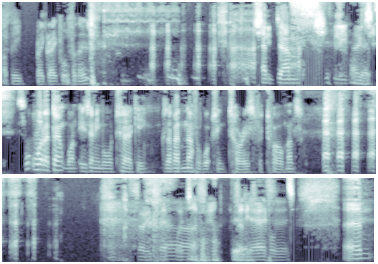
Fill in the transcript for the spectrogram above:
I'll be very grateful for those. and um, what I don't want is any more turkey because I've had enough of watching Torres for 12 months. Very fair points. I feel. dear. Very Yeah, fair it's, points. Um,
